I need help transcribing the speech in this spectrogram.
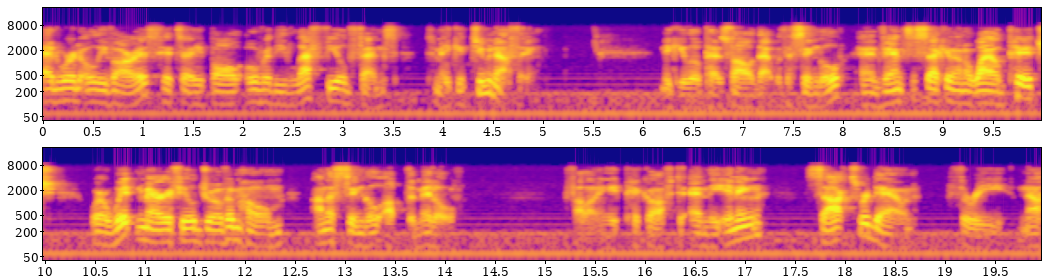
Edward Olivares hits a ball over the left field fence to make it 2 0. Nicky Lopez followed that with a single and advanced to second on a wild pitch where Whit Merrifield drove him home on a single up the middle. Following a pickoff to end the inning, Sox were down 3 0.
